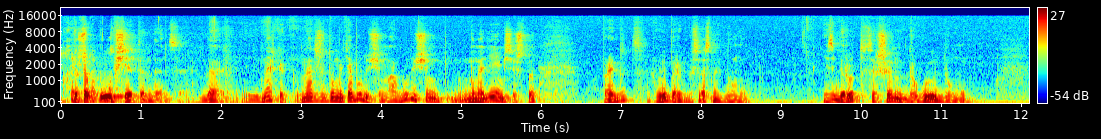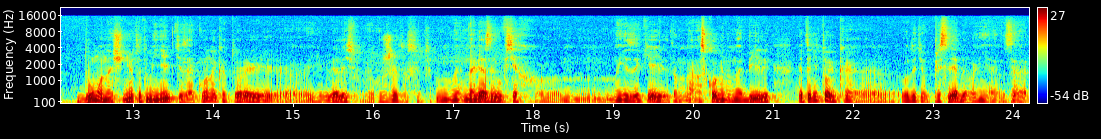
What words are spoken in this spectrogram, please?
Хорошо, это вопрос. общая тенденция. Да. И знаешь, как надо же думать о будущем. А в будущем мы надеемся, что пройдут выборы в Государственную Думу. Изберут совершенно другую Думу. Дума начнет отменять те законы, которые э, являлись уже, так сказать, навязывали у всех э, на языке или там на оскомину набили. Это не только э, вот эти вот преследования за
